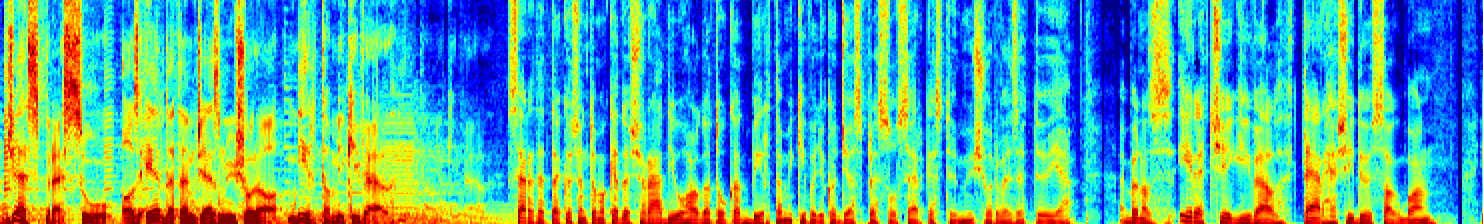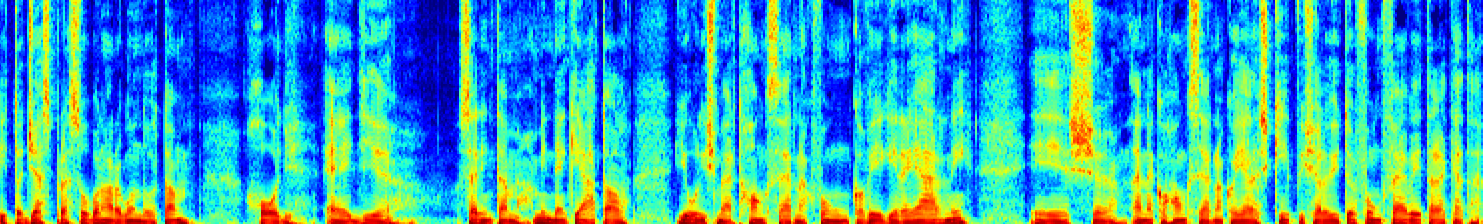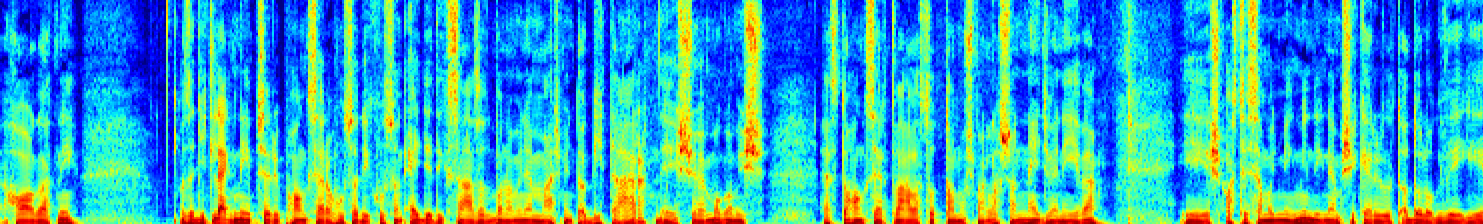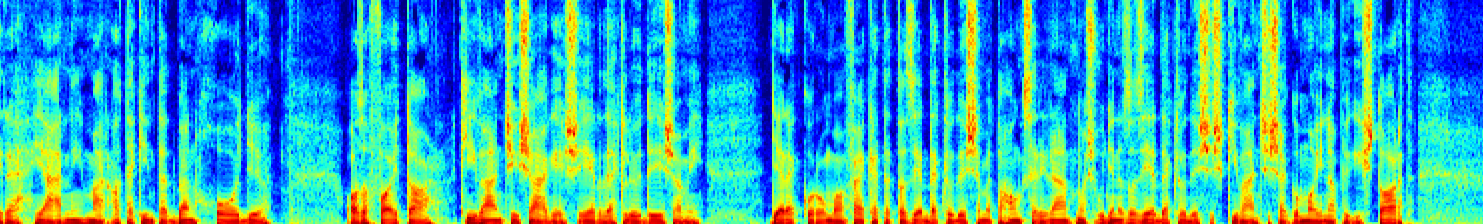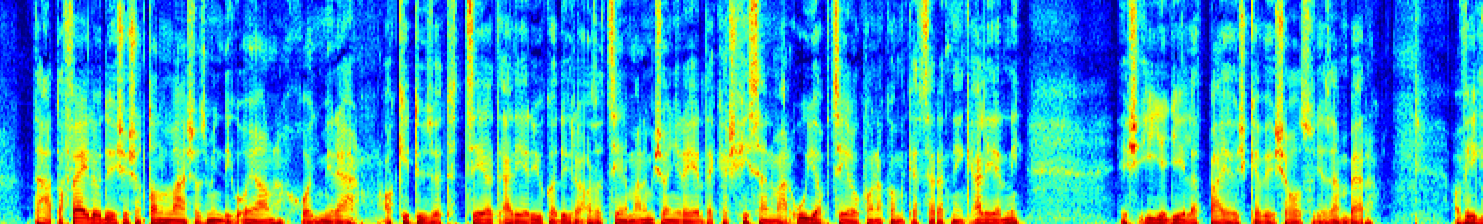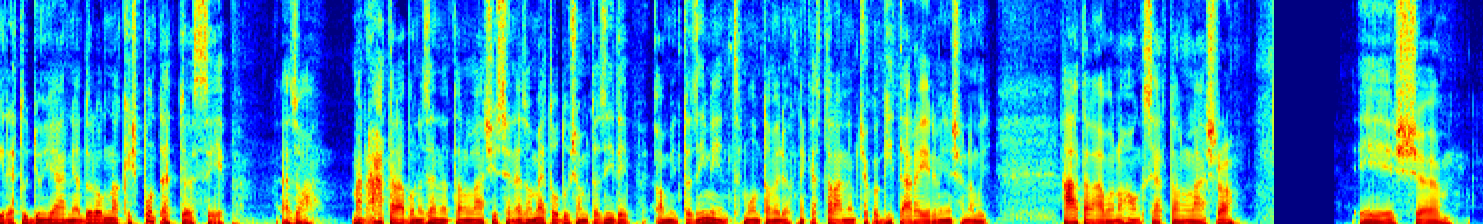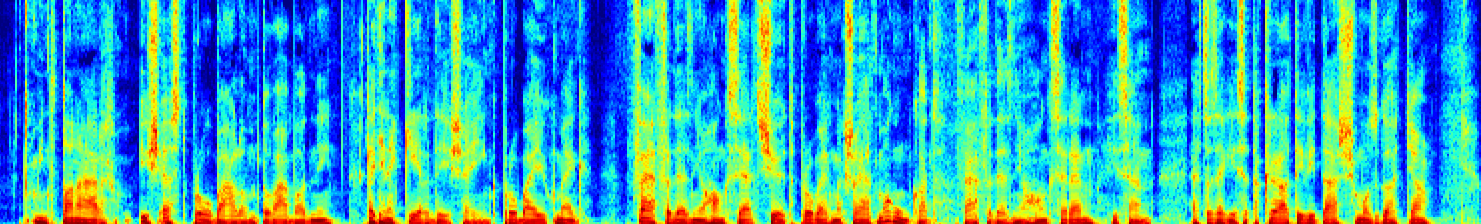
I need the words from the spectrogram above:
Jazzpresso, az Érdefem jazz műsora Birta Mikivel. Szeretettel köszöntöm a kedves rádióhallgatókat, Birta Miki vagyok a Jazzpresso szerkesztő műsorvezetője. Ebben az érettségivel terhes időszakban, itt a Jazzpresso-ban arra gondoltam, hogy egy szerintem mindenki által jól ismert hangszernek fogunk a végére járni, és ennek a hangszernek a jeles képviselőitől fogunk felvételeket hallgatni. Az egyik legnépszerűbb hangszer a 20.-21. században, ami nem más, mint a gitár, és magam is ezt a hangszert választottam most már lassan 40 éve, és azt hiszem, hogy még mindig nem sikerült a dolog végére járni, már a tekintetben, hogy az a fajta kíváncsiság és érdeklődés, ami gyerekkoromban felkeltett az érdeklődésemet a hangszer iránt, nos, ugyanez az érdeklődés és kíváncsiság a mai napig is tart, tehát a fejlődés és a tanulás az mindig olyan, hogy mire a kitűzött célt elérjük, addigra az a cél már nem is annyira érdekes, hiszen már újabb célok vannak, amiket szeretnénk elérni, és így egy életpálya is kevés ahhoz, hogy az ember a végére tudjon járni a dolognak, és pont ettől szép ez a már általában a zenetanulás, hiszen ez a metódus, amit az, idép, amit az imént mondtam önöknek, ez talán nem csak a gitára érvényes, hanem úgy általában a hangszertanulásra. És mint tanár is ezt próbálom továbbadni. Legyenek kérdéseink, próbáljuk meg felfedezni a hangszert, sőt, próbáljuk meg saját magunkat felfedezni a hangszeren, hiszen ezt az egészet a kreativitás mozgatja,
